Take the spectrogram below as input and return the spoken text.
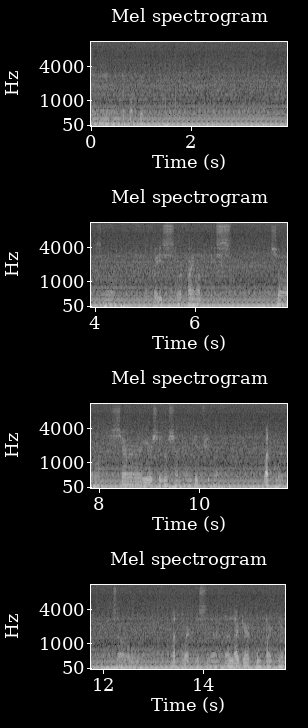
and the pocket. So face or final face so share your solution and get feedback. What worked so what worked is the larger compartment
